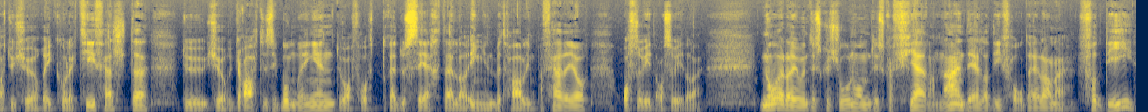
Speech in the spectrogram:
at du kjører i kollektivfeltet, du kjører gratis i bomringen, du har fått redusert eller ingen betaling på ferjer osv. osv. Nå er det jo en diskusjon om du skal fjerne en del av de fordelene. Fordi,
